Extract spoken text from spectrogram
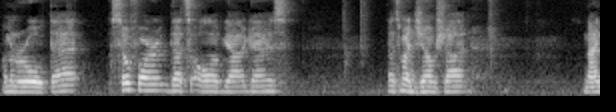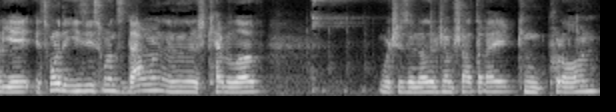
I'm going to roll with that. So far, that's all I've got, guys. That's my jump shot. 98. It's one of the easiest ones. That one, and then there's Kevin Love, which is another jump shot that I can put on.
